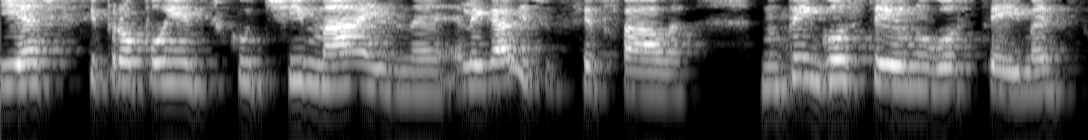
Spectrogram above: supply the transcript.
E acho que se propõe a discutir mais, né? É legal isso que você fala. Não tem gostei ou não gostei, mas.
